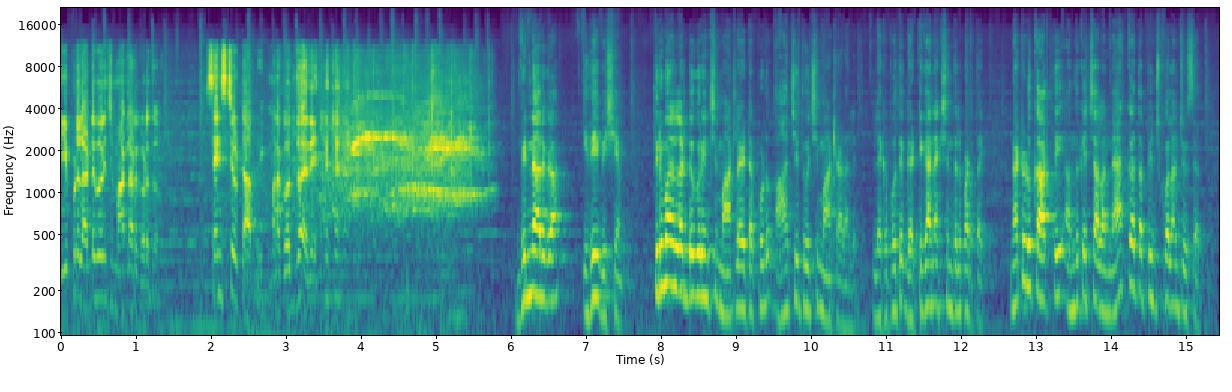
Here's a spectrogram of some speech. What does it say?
ఇప్పుడు లడ్డు గురించి మాట్లాడకూడదు. సెన్సిటివ్ టాపిక్ మనకు వద్దు అది. విన్నారుగా? ఇది విషయం. తిరుమల లడ్డు గురించి మాట్లాడేటప్పుడు ఆచితూచి మాట్లాడాలి. లేకపోతే గట్టిగానే క్షింతలు పడతాయి. నటుడు కార్తీ అందుకే చాలా నాక్గా తప్పించుకోవాలని చూశారు.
